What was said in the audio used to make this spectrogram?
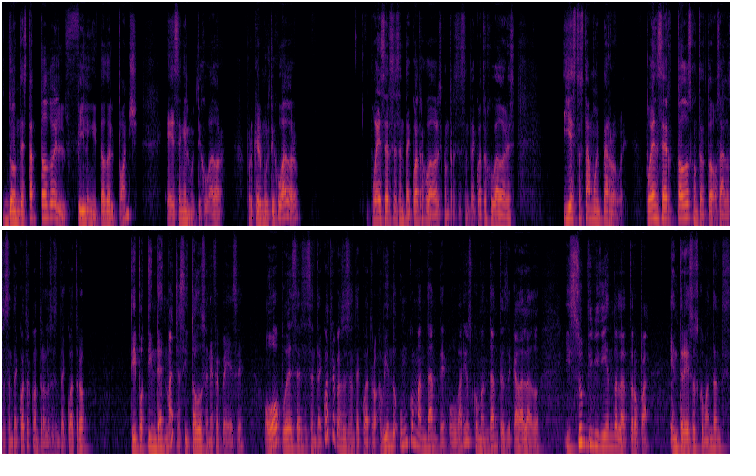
Donde está todo el feeling y todo el punch es en el multijugador, porque el multijugador puede ser 64 jugadores contra 64 jugadores, y esto está muy perro, güey pueden ser todos contra todos, o sea, los 64 contra los 64 tipo Team Deathmatch, así todos en FPS, o puede ser 64 con 64, habiendo un comandante o varios comandantes de cada lado y subdividiendo la tropa entre esos comandantes.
